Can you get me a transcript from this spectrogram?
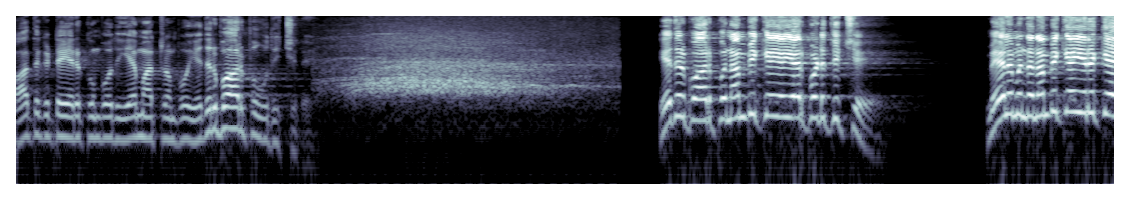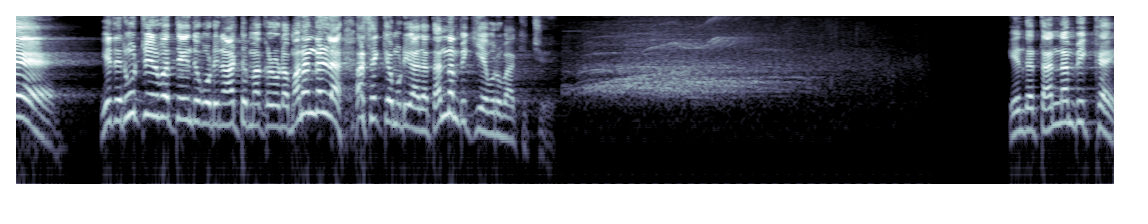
பார்த்துக்கிட்டே இருக்கும்போது ஏமாற்றம் போய் எதிர்பார்ப்பு உதிச்சுது. எதிர்பார்ப்பு நம்பிக்கையை ஏற்படுத்திச்சு. மேலும் இந்த நம்பிக்கை இருக்கே. இது நூற்றி இருபத்தி ஐந்து கோடி நாட்டு மக்களோட மனங்கள்ல அசைக்க முடியாத தன்னம்பிக்கையை உருவாக்கிச்சு. இந்த தன்னம்பிக்கை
